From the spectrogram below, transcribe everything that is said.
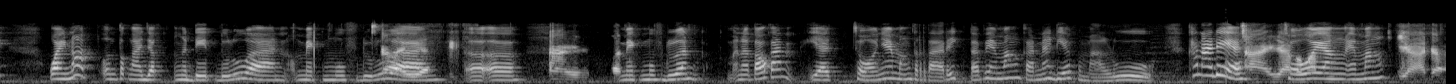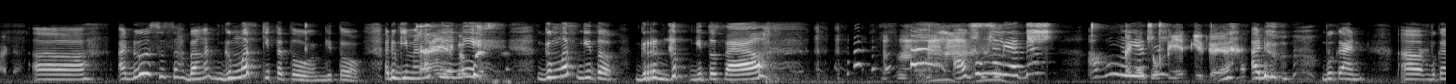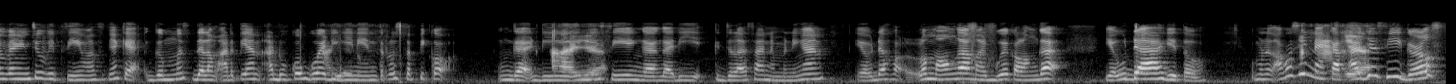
why not untuk ngajak ngedate duluan, make move duluan, Ah, iya. make move duluan mana tahu kan ya cowoknya emang tertarik tapi emang karena dia pemalu kan ada ya Ah, iya, cowok pemalu. yang emang Iya ada ada. eh aduh susah banget gemes kita tuh gitu aduh gimana Ah, sih iya, ini gemes. gemes gitu greget gitu sel aku ngelihatnya aku ngelihatnya gitu ya. aduh bukan eh, bukan pengen cubit sih maksudnya kayak gemes dalam artian aduh kok gue diginiin terus tapi kok nggak di Ah, ini iya. sih nggak nggak di kejelasan yang mendingan ya udah lo mau nggak sama gue kalau nggak ya udah gitu menurut aku sih nekat Iya. aja sih girls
